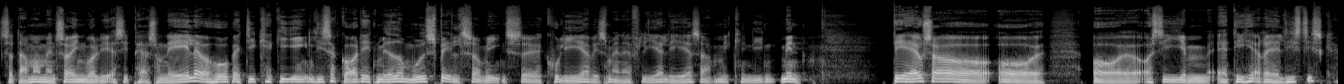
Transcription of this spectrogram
så der må man så involvere sit personale og håbe, at de kan give en lige så godt et med- og modspil som ens øh, kolleger, hvis man er flere læger sammen i klinikken. Men det er jo så at, at, at, at sige, jamen, er det her realistisk?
